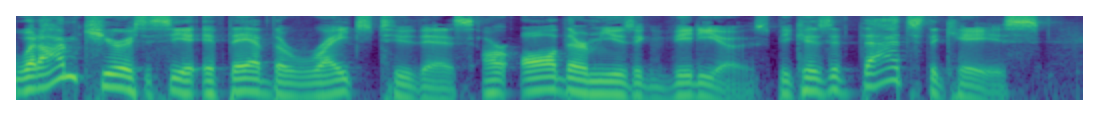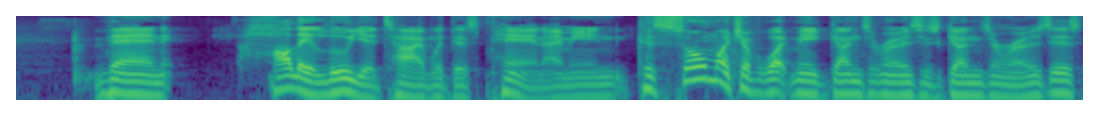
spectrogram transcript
What I'm curious to see if they have the rights to this are all their music videos. Because if that's the case, then hallelujah time with this pin. I mean, because so much of what made Guns N' Roses Guns N' Roses,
